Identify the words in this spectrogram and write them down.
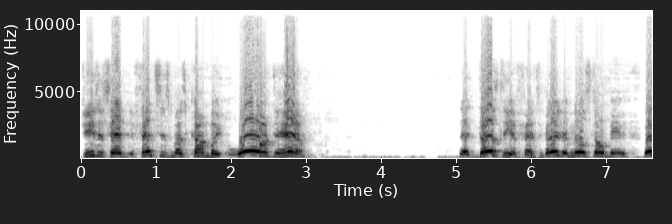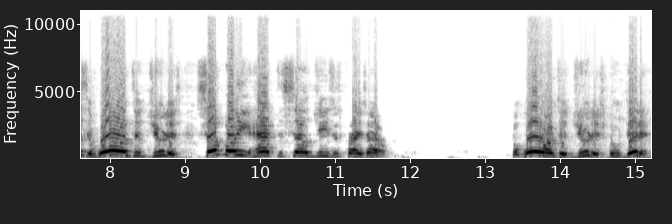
Jesus said, Offenses must come, but woe unto him that does the offense. Better than millstone be. Listen, woe unto Judas. Somebody had to sell Jesus Christ out. But woe unto Judas who did it.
